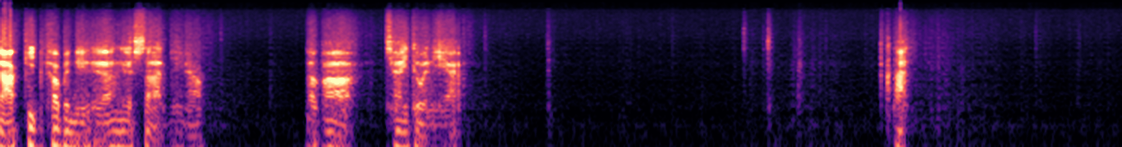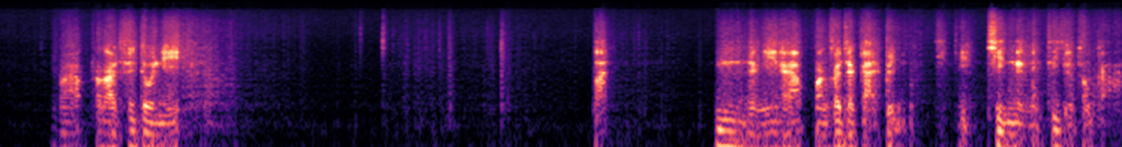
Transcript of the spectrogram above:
นักกินเข้าไปในเนื้อเนื้อสัตว์นี่ครับ แล้วก็ใช้ตัวนี้ตัดนะครับแล้วก็ใช้ตัวนี้ตัดอืมอย่างนี้นะครับ มันก็จะกลายเป็น ชิ้นหนึ่งที่จะต้องการ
